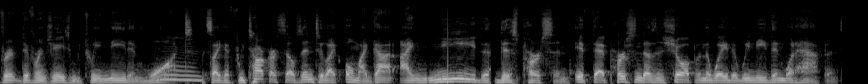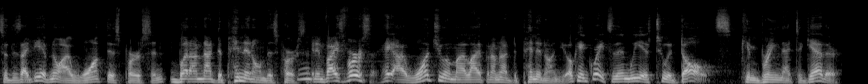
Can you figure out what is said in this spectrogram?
for differentiation between need and want. Mm. It's like if we talk ourselves into like, oh my God, I need this person. If that person doesn't show up in the way that we need, then what happens? So this idea of no, I want this person, but I'm not dependent on this person. Mm. And vice versa. Hey, I want you in my life, but I'm not dependent on you. Okay, great. So then we as two adults can bring that together.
